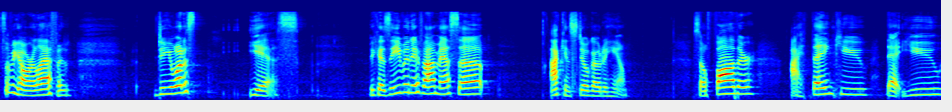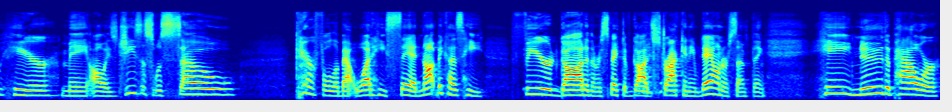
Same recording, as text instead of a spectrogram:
Some of y'all are laughing. Do you want to? Yes. Because even if I mess up, I can still go to Him. So, Father, I thank you that you hear me always. Jesus was so careful about what he said, not because he feared God in the respect of God striking him down or something. He knew the power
